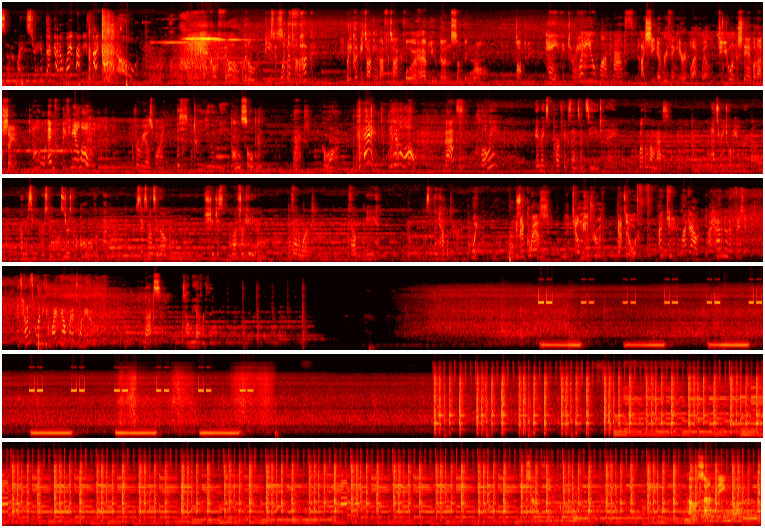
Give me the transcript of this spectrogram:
episode of Life is Strange. Get that gun away from me, psycho! No! called film Little Pieces What of the fuck? But he could be talking about photography. Or have you done something wrong? Talk to me. Hey, Victoria. What do you want, Max? I see everything here at Blackwell. Do you understand what I'm saying? No, and leave me alone. For reals, Warren. This is between you and me. Don't insult me. Max, go on. Hey, leave him alone. Max? Chloe? It makes perfect sense I'd see you today. Welcome home, Max. That's Rachel Amber. Her missing person posters are all over Blackwell. Six months ago, she just left Arcadia without a word, without me. Something happened to her. Wait, is that grass? Tell me the truth. That's an order. I didn't black out. I had another vision. The town is going to get wiped out by a tornado. Max, tell me everything. Something good.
